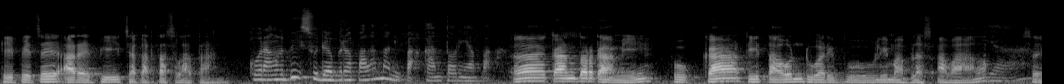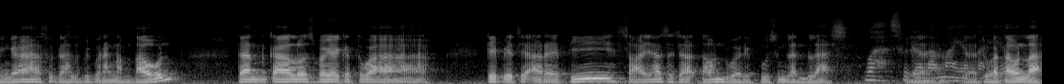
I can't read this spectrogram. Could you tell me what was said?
DPC Arebi Jakarta Selatan. Kurang lebih sudah berapa lama nih Pak kantornya Pak? Uh, kantor kami buka di tahun 2015 awal, ya. sehingga sudah lebih kurang enam tahun. Dan kalau sebagai ketua DPC Arebi, saya sejak tahun 2019. Wah sudah ya, lama ya, ya Pak Dua ya? tahun lah.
